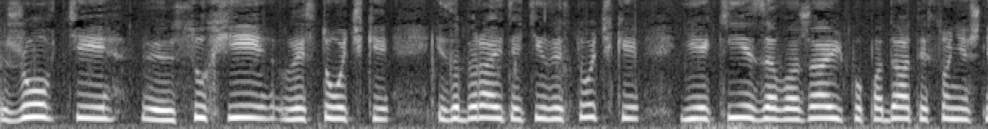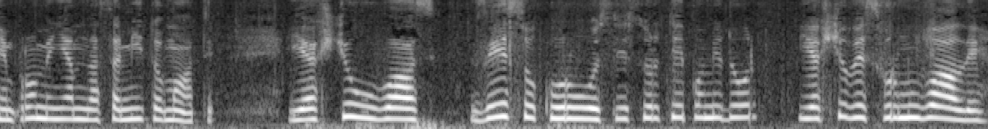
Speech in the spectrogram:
жовті, е, сухі листочки і забираєте ті листочки, які заважають попадати сонячним променям на самі томати. Якщо у вас високорослі сорти помідор, якщо ви сформували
